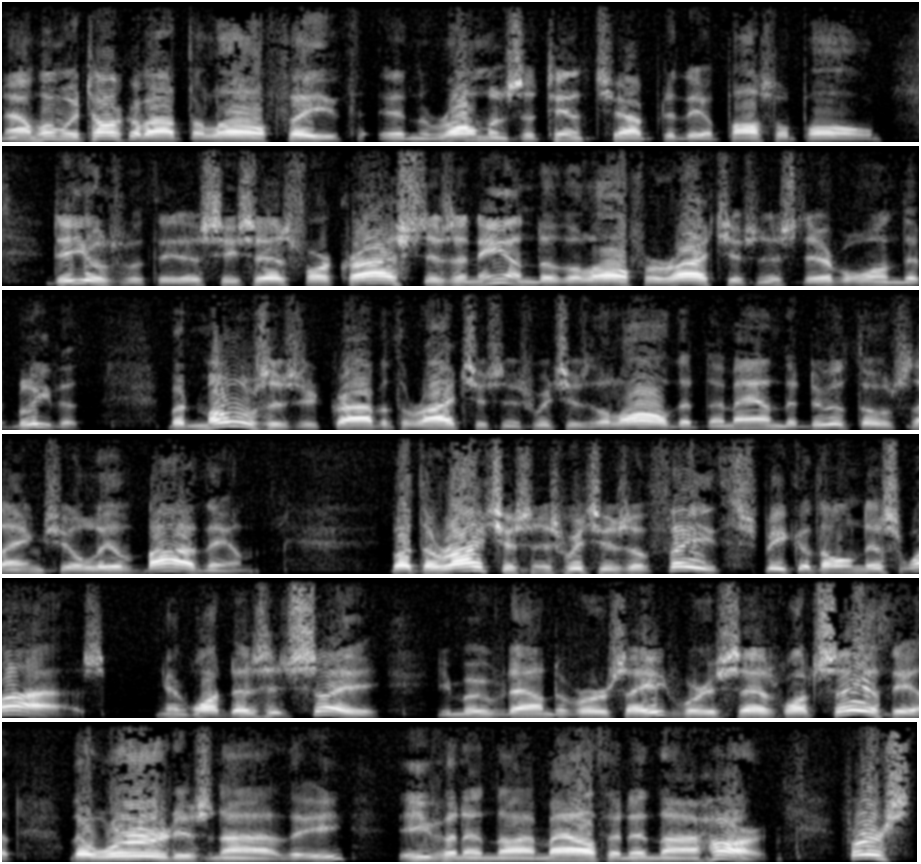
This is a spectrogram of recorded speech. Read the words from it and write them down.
Now, when we talk about the law of faith in the Romans, the 10th chapter, the Apostle Paul deals with this. He says, For Christ is an end of the law for righteousness to everyone that believeth. But Moses describeth the righteousness which is the law, that the man that doeth those things shall live by them. But the righteousness which is of faith speaketh on this wise. And what does it say? You move down to verse 8 where it says, What saith it? The word is nigh thee, even in thy mouth and in thy heart. First,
